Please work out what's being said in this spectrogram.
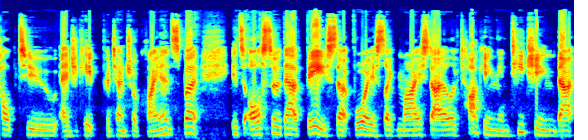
help to educate potential clients, but it's also that face, that voice, like my style of talking and teaching that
